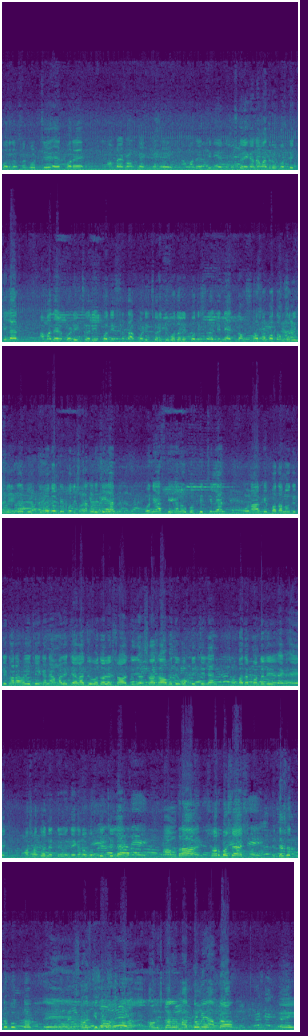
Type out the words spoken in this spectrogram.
প্রদর্শন করছি। এরপরে আমরা এখন আমাদের তিনি বিশেষ করে এখানে আমাদের উপস্থিত ছিলেন আমাদের পরিচয় প্রতিষ্ঠাতা, পরিচয় যুবদলের প্রতিষ্ঠাতা, যিনি একদম সর্বপ্রথম যুবদলকে প্রতিষ্ঠা করেছিলেন। উনি আজকে এখানে উপস্থিত ছিলেন। ওনাকে প্রধান অতিথি করা হয়েছে। এখানে আমাদের জেলা যুবদলের সহসভাপতি উপস্থিত ছিলেন। সম্পাদক মণ্ডলীর অসংখ্য নেতৃবৃন্দ এখানে উপস্থিত ছিলেন। আমরা সর্বশেষ দেশত্বভুক্ত সাংস্কৃতিক অনুষ্ঠান অনুষ্ঠানের মাধ্যমে আমরা এই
